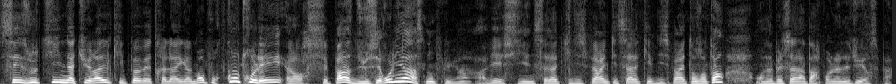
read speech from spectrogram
ces outils naturels qui peuvent être là également pour contrôler. Alors c'est pas du zéro limace non plus. Hein. Allez, s'il y a une salade qui disparaît, une petite salade qui disparaît de temps en temps, on appelle ça la part pour la nature. C'est pas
